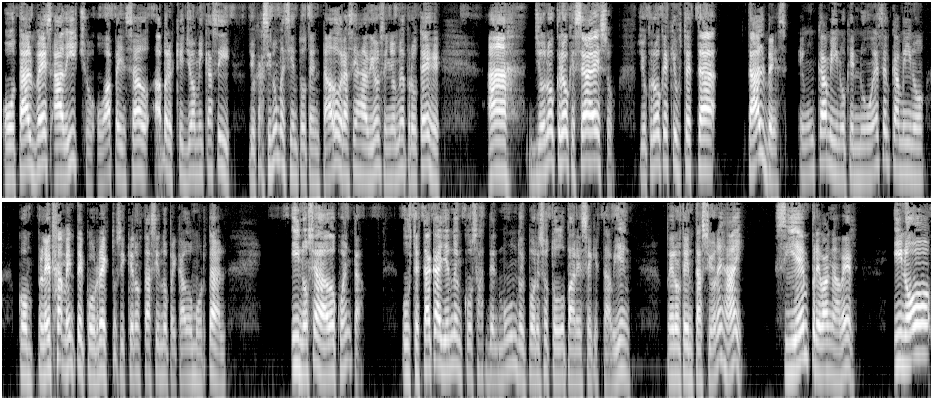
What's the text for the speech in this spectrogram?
o tal vez ha dicho o ha pensado, ah, pero es que yo a mí casi, yo casi no me siento tentado, gracias a Dios, el Señor me protege. Ah, yo no creo que sea eso. Yo creo que es que usted está tal vez en un camino que no es el camino completamente correcto, si es que no está haciendo pecado mortal, y no se ha dado cuenta. Usted está cayendo en cosas del mundo y por eso todo parece que está bien. Pero tentaciones hay, siempre van a haber. Y no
